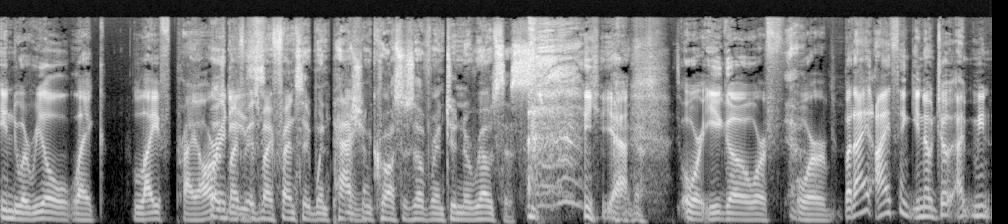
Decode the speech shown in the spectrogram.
into a real like life Or as, priorities. my, as my friend said, when passion crosses over into neurosis. yeah, or ego, or or. But I, I think you know, Joe. I mean,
